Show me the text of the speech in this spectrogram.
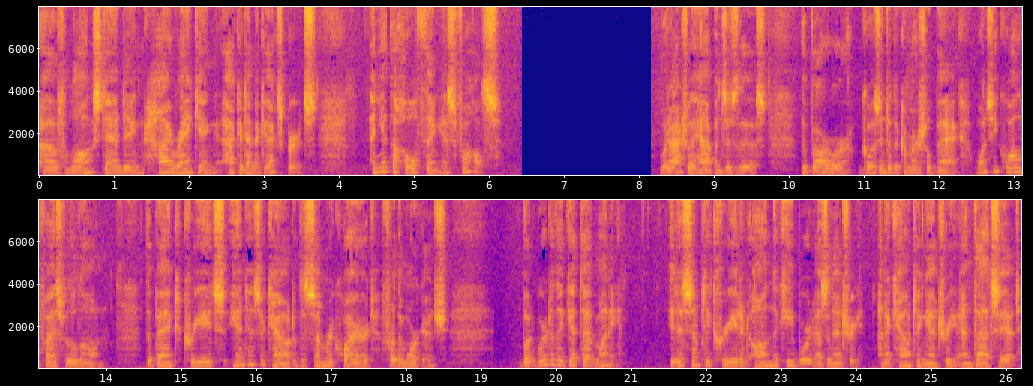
of long-standing, high-ranking academic experts. And yet the whole thing is false. What actually happens is this. The borrower goes into the commercial bank. Once he qualifies for the loan, The bank creates in his account the sum required for the mortgage, but where do they get that money? It is simply created on the keyboard as an entry, an accounting entry, and that's it.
